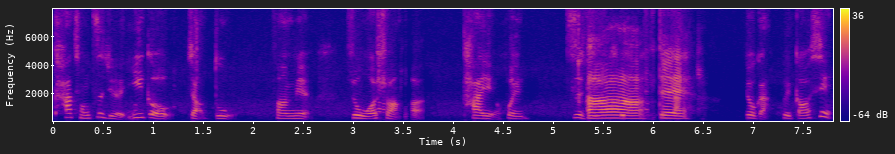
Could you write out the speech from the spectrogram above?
他从自己的 ego 角度方面，就我爽了。他也会自己啊，对，就感会高兴。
